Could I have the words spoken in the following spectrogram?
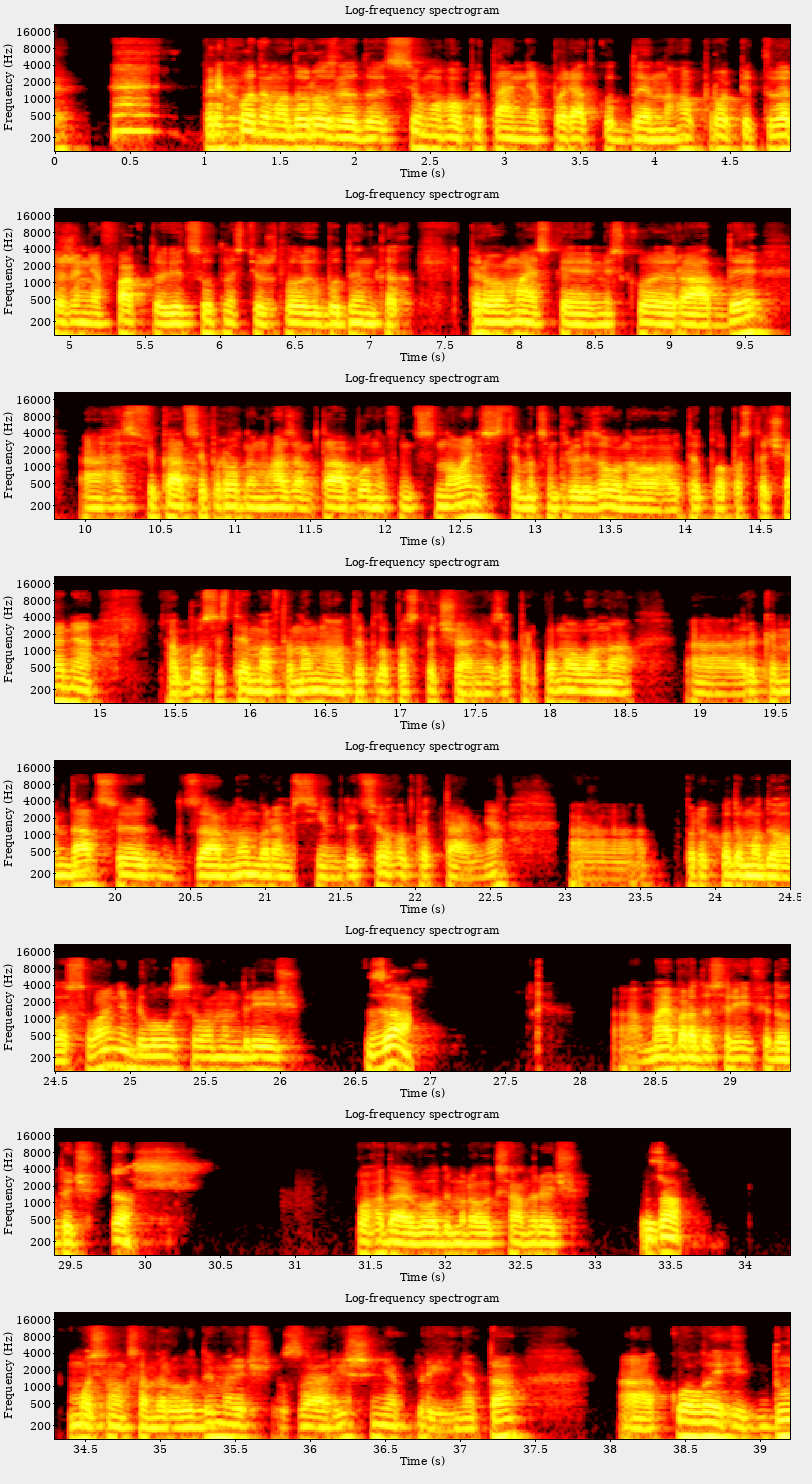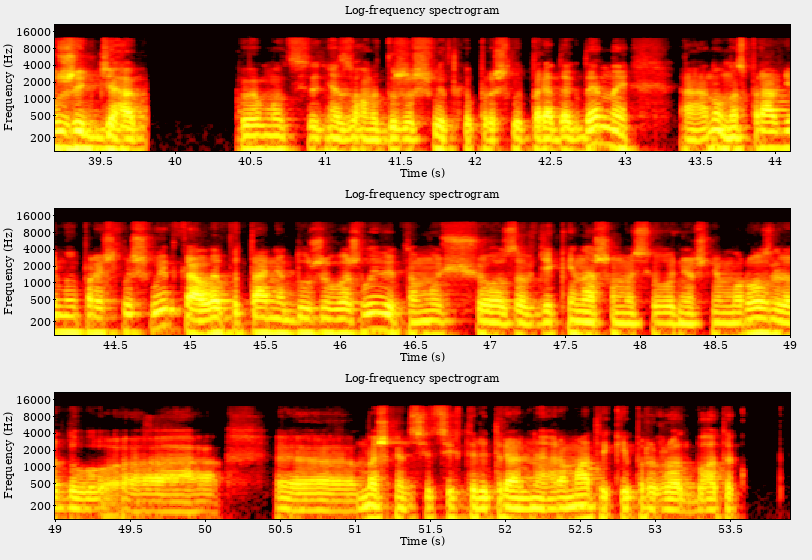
Переходимо до розгляду сьомого питання порядку денного про підтвердження факту відсутності у житлових будинках Первомайської міської ради газифікації природним газом та або нефункціонування системи централізованого теплопостачання або системи автономного теплопостачання. Запропоновано е, рекомендацію за номером 7 до цього питання. Е, Переходимо до голосування. Білоус Іван Андрійович. За. Е, Майборода Сергій Федотович. За. Погадаєв Володимир Олександрович. За. Мосін Олександр Володимирович. За рішення прийнято. Колеги, дуже дякуємо. Сьогодні з вами дуже швидко пройшли порядок денний. Ну насправді ми пройшли швидко, але питання дуже важливі, тому що завдяки нашому сьогоднішньому розгляду е, мешканці цих територіальних громад, які проживають в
